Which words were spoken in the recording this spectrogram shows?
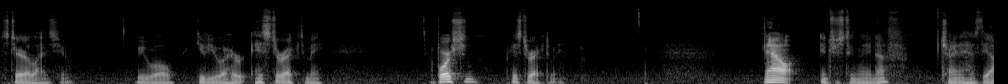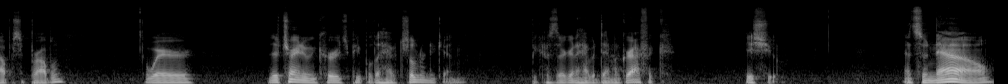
sterilize you. We will give you a hysterectomy. Abortion, hysterectomy. Now, interestingly enough, China has the opposite problem, where they're trying to encourage people to have children again because they're going to have a demographic issue. And so now,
